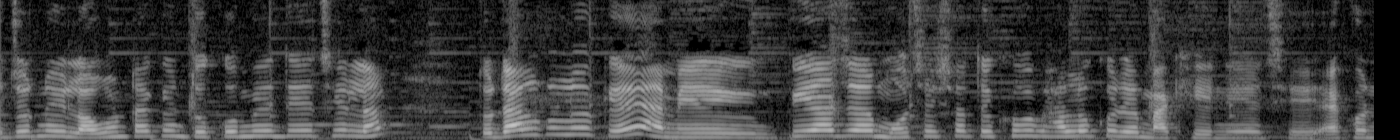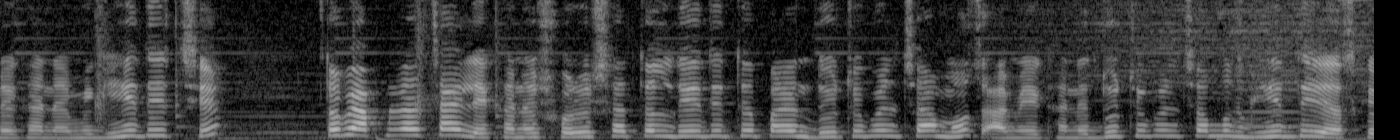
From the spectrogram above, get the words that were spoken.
এজন্যই লবণটা কিন্তু কমিয়ে দিয়েছিলাম। তো ডালগুলোকে আমি পেঁয়াজ আর মোচের সাথে খুবই ভালো করে মাখিয়ে নিয়েছি। এখন এখানে আমি ঘি দিচ্ছি। তবে আপনারা চাইলে এখানে সরিষার তেল দিয়ে দিতে পারেন দুই টেবিল চামচ। আমি এখানে দুই টেবিল চামচ ঘি দিয়ে আজকে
